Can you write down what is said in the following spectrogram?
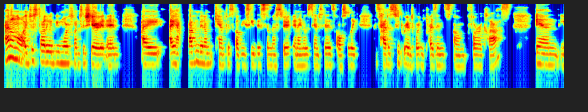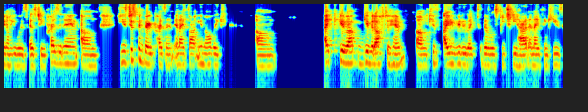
I don't know. I just thought it would be more fun to share it, and I I haven't been on campus obviously this semester, and I know is also like has had a super important presence um, for our class, and you know he was SJ president. Um, he's just been very present, and I thought you know like um, I could give up give it off to him because um, I really liked the little speech he had, and I think he's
